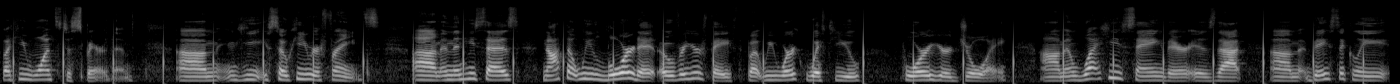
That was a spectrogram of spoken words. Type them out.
but he wants to spare them. Um, he so he refrains, um, and then he says, "Not that we lord it over your faith, but we work with you for your joy." Um, and what he's saying there is that um, basically,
